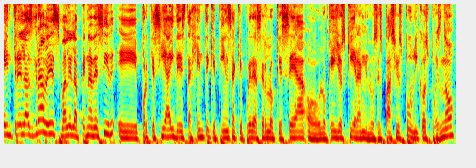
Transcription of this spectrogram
Entre las graves, vale la pena decir, eh, porque sí hay de esta gente que piensa que puede hacer lo que sea o lo que ellos quieran en los espacios públicos, pues no.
